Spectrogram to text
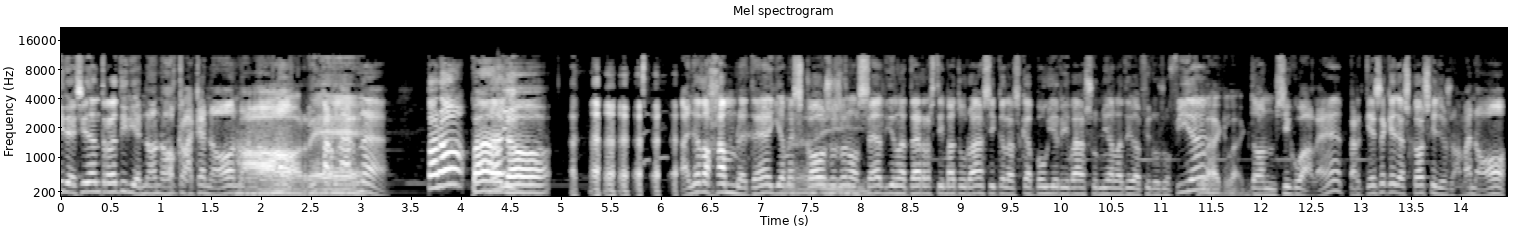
Mira, si d'entrada diria, no, no, clar que no, no, No, no, res. ni parlar-ne. Però, Però... allò de Hamlet, eh? Hi ha més Ai. coses en el cel i en la terra, estimat Horaci, que les que pugui arribar a somiar la teva filosofia. Clar, clar, clar. Doncs igual, eh? Perquè és aquelles coses que dius, home, no,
